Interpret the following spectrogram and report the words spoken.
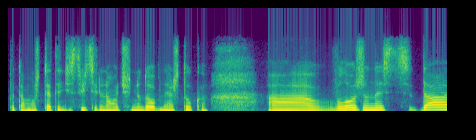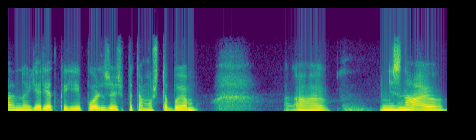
потому что это действительно очень удобная штука. А вложенность, да, но я редко ей пользуюсь, потому что БЭМ. А, не знаю,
